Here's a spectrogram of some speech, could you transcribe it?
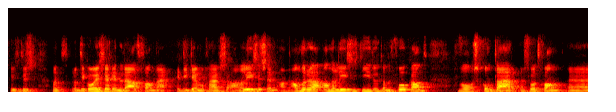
Precies, dus, want, want ik hoor je zeggen inderdaad van nou, die demografische analyses en andere analyses die je doet aan de voorkant. Vervolgens komt daar een soort van uh,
